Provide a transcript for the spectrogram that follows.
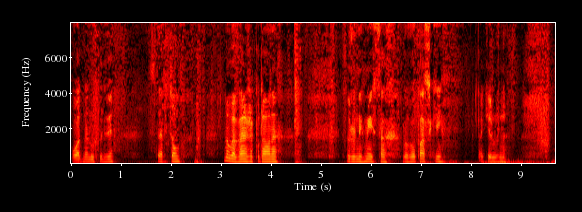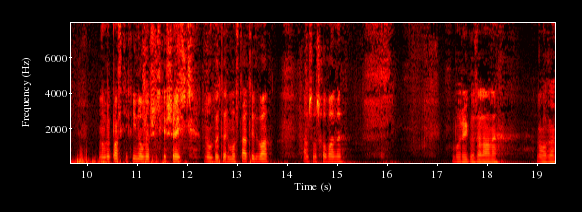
Ładne lufy dwie. Sterczą. Nowe węże podane w różnych miejscach. Nowe opaski. Takie różne. Nowe paski klinowe, wszystkie sześć. Nowe termostaty dwa. Tam są schowane. Borygo zalane. Nowe.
